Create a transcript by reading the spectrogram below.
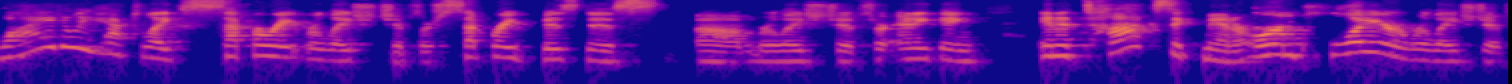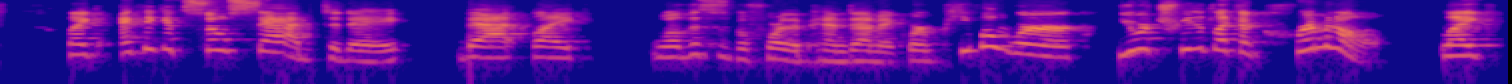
why do we have to like separate relationships or separate business um, relationships or anything in a toxic manner or employer relationships? Like i think it's so sad today that like well this is before the pandemic where people were you were treated like a criminal. Like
